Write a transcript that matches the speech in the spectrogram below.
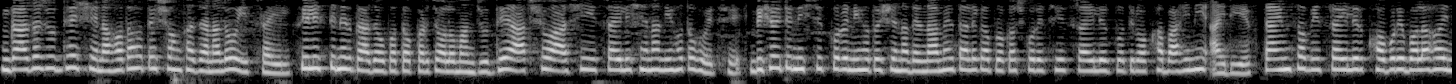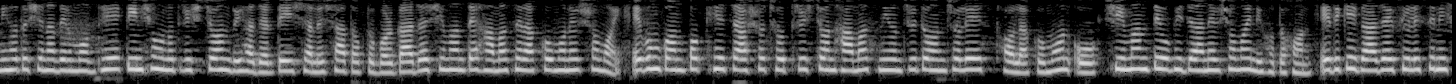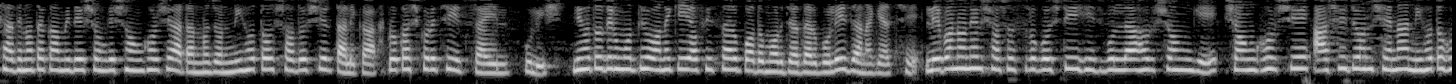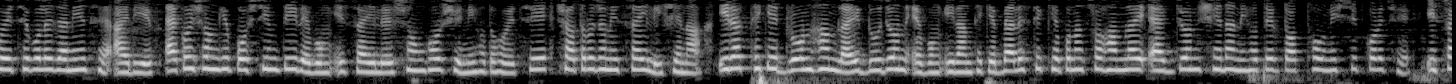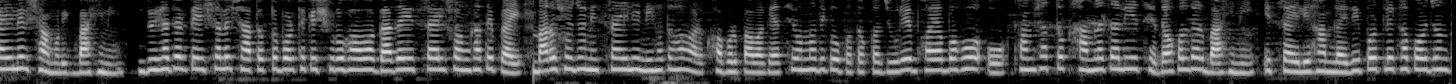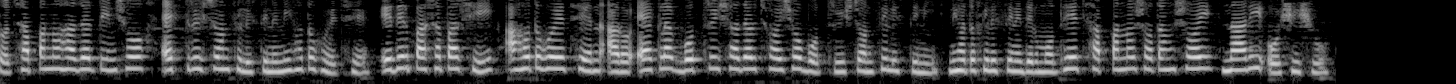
গাজা যুদ্ধে সেনা হতাহতের সংখ্যা জানালো ইসরায়েল। ফিলিস্তিনের গাজা উপত্যকার চলমান যুদ্ধে আটশো আশি ইসরায়েলি সেনা নিহত হয়েছে। বিষয়টি নিশ্চিত করে নিহত সেনাদের নামের তালিকা প্রকাশ করেছে ইসরায়েলের প্রতিরক্ষা বাহিনী আইডিএফ। টাইমস অব ইসরায়েলের খবরে বলা হয়, নিহত সেনাদের মধ্যে তিনশো উনত্রিশ জন দুই হাজার তেইশ সালের সাত অক্টোবর গাজা সীমান্তে হামাসের আক্রমণের সময় এবং কমপক্ষে চারশো ছত্রিশ জন হামাস নিয়ন্ত্রিত অঞ্চলে স্থল আক্রমণ ও সীমান্তে অভিযানের সময় নিহত হন। এদিকে গাজায় ফিলিস্তিনি স্বাধীনতাকামীদের সঙ্গে সংঘর্ষে আটান্ন জন নিহত সদস্যের তালিকা প্রকাশ করেছে ইসরায়েল পুলিশ। নিহতদের মধ্যে অনেকেই অফিসার পদমর্যাদার বলে জানা গেছে। লেবাননের সশস্ত্র গোষ্ঠী হিজবুল্লাহর সঙ্গে সংঘর্ষে আশি জন সেনা নিহত হয়েছে বলে জানিয়েছে আইডিএফ। একই সঙ্গে পশ্চিম তীর এবং ইসরায়েলের সংঘর্ষে নিহত হয়েছে সতেরো জন ইসরায়েলি সেনা। ইরাক থেকে ড্রোন হামলায় দুজন এবং ইরান থেকে ব্যালিস্টিক ক্ষেপণাস্ত্র হামলায় একজন সেনা নিহতের তথ্য নিশ্চিত করেছে ইসরায়েলের সামরিক বাহিনী। দুই সালের সাত অক্টোবর থেকে শুরু হওয়া গাজা ইসরায়েল সংঘাতে প্রায় বারোশো জন ইসরায়েলি নিহত হওয়ার খবর পাওয়া গেছে। অন্যদিকে উপত্যকা জুড়ে ভয়াবহ ও ধ্বংসাত্মক হামলা চালিয়েছে দখলদার বাহিনী। ইসরায়েলি হামলায় রিপোর্ট লেখা পর্যন্ত ছাপ্পান্ন হাজার তিনশো একত্রিশ জন ফিলিস্তিনি নিহত হয়েছে। এদের পাশাপাশি আহত হয়েছেন আরও এক লাখ বত্রিশ হাজার ছয়শো বত্রিশ জন ফিলিস্তিনি। নিহত ফিলিস্তিনিদের মধ্যে ছাপ্পান্ন শতাংশই নারী ও শিশু।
